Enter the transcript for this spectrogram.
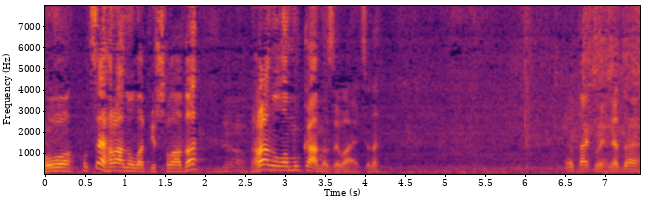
О, оце гранула пішла, да? Гранула мука називається, да? Отак виглядає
